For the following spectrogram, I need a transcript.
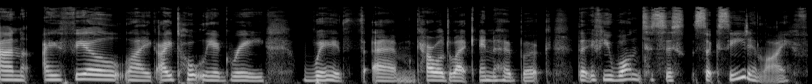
And I feel like I totally agree with um, Carol Dweck in her book that if you want to su- succeed in life,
